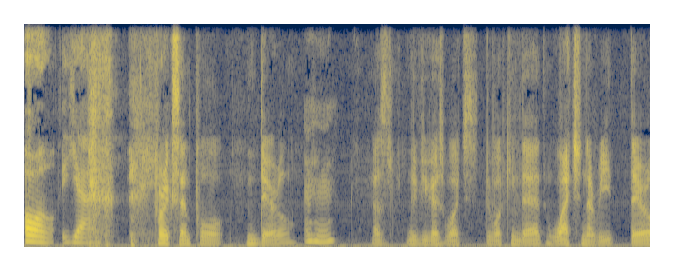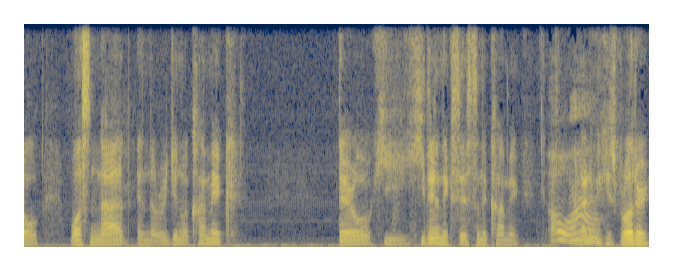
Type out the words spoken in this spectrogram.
Oh, yeah. For example, Daryl. Mm-hmm. As if you guys watch The Walking Dead, watch and read. Daryl was not in the original comic. Daryl, he he didn't exist in the comic. Oh, wow. Not even his brother.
